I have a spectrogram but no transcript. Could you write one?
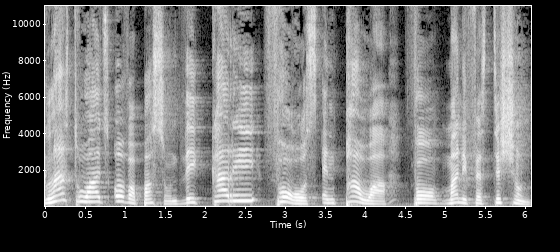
last words of a person they carry force and power for manifestation.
